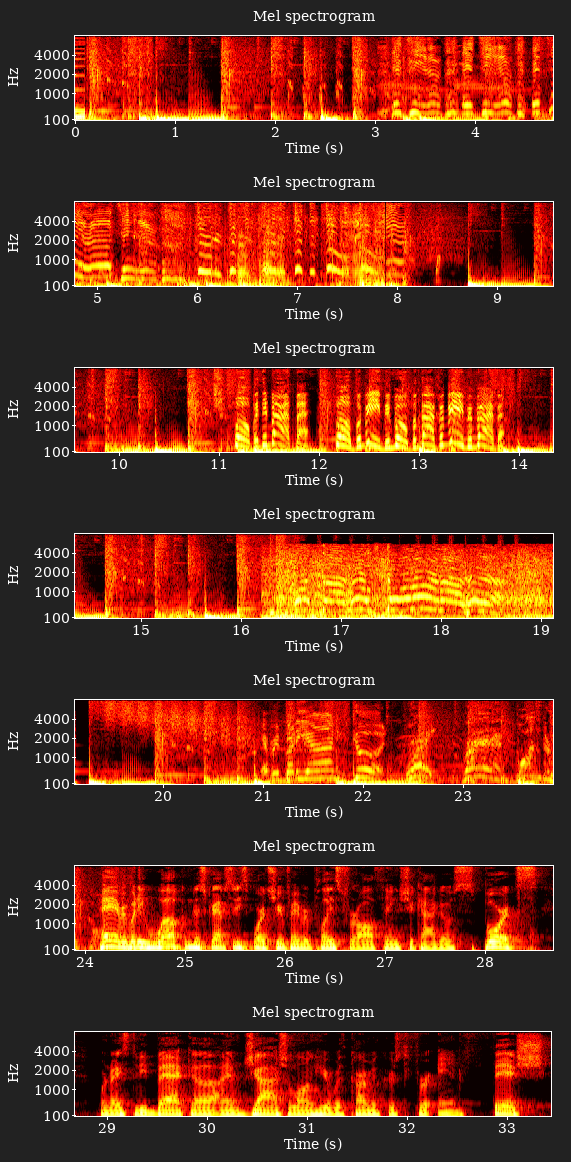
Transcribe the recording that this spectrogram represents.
It's here, it's here, it's here, it's here. Boba de baba, boba baby, boba baba baby baba. What the hell's going on out here? Everybody on? Good, great, grand, wonderful. Hey, everybody, welcome to Scrap City Sports, your favorite place for all things Chicago sports. We're nice to be back. Uh, I am Josh, along here with Carmen, Christopher, and Fish.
